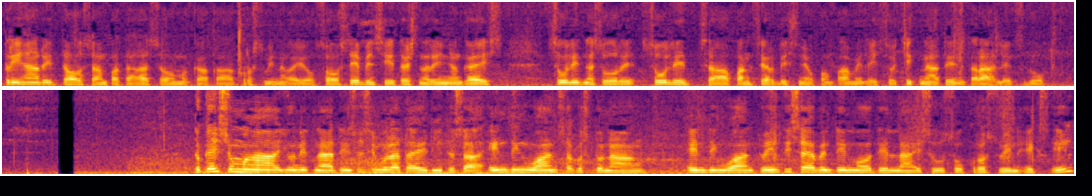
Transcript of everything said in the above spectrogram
300,000 pataas so magkaka-crosswind na kayo. So 7 seaters na rin yan guys. Solid na solid, solid sa pang service nyo, pang family. So check natin. Tara, let's go. Ito guys yung mga unit natin. So simula tayo dito sa ending 1 sa gusto ng ending 1 2017 model na Isuzu Crosswind XL.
